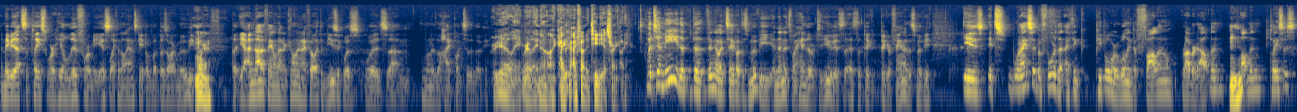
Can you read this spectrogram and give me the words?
and maybe that's the place where he'll live for me. It's like in the landscape of a bizarre movie. But, Okay. but yeah, I'm not a fan of Leonard Cohen, and I felt like the music was was um, one of the high points of the movie. Really, really, no. I, I, I found it tedious, frankly. But to me, the the thing I would say about this movie, and then it's when I hand it over to you as as the big bigger fan of this movie, is it's when I said before that I think people were willing to follow Robert Altman Altman places.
